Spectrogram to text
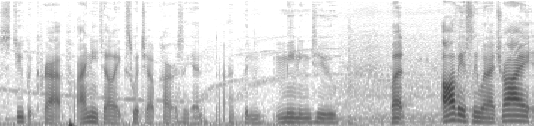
stupid crap. I need to like switch up cars again. I've been meaning to, but obviously when I try,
